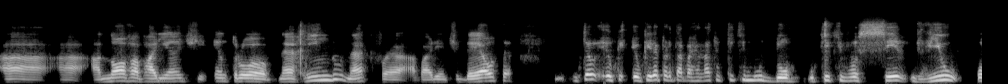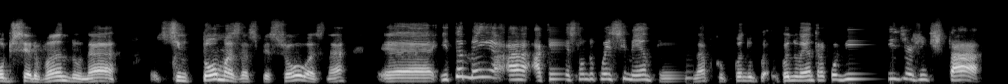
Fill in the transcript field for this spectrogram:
a, a, nova variante entrou né, rindo, né, que foi a, variante Delta. Então, eu, eu queria perguntar para a Renata o que, que mudou, o que, que você viu observando né, sintomas das pessoas, né, é, e também a, a, questão do conhecimento, né? quando, quando entra a Covid, a gente está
